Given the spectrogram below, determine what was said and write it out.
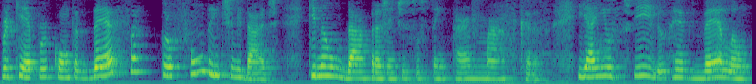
porque é por conta dessa profunda intimidade que não dá para a gente sustentar máscaras. E aí os filhos revelam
